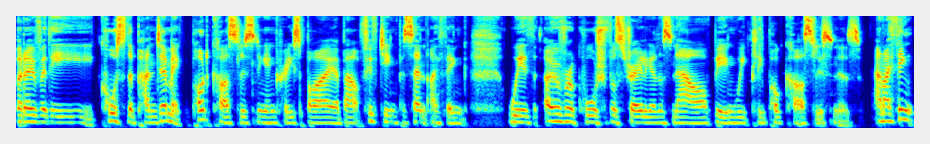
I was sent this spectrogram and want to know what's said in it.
But over the course of the pandemic, podcast listening increased by about 15%, I think, with over a quarter of Australians now being weekly podcast listeners. And I think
